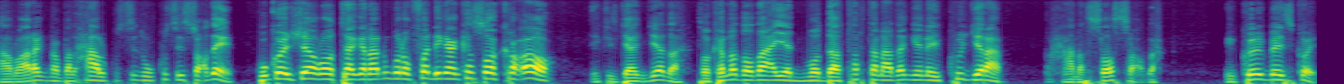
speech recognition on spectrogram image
aanu aragna bal xaalku siduu ku sii socdeen. Kukoy sheer oo taagan aniguna fadhigan ka soo kaco. Exjanjyada tokanadooda ayaad moodaa tartan adag inay ku jiraan. Waxaana soo socda. In coinbase coin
